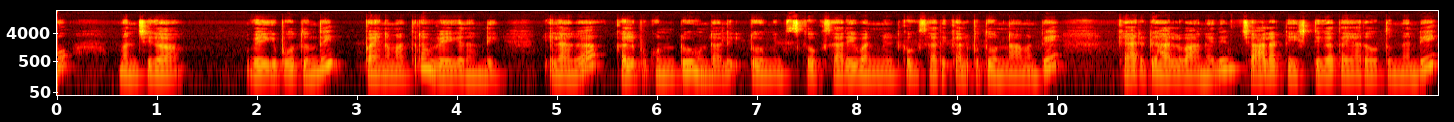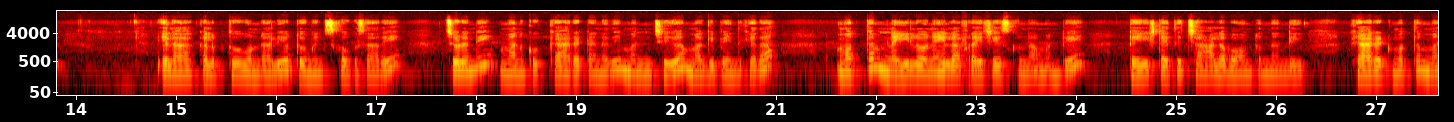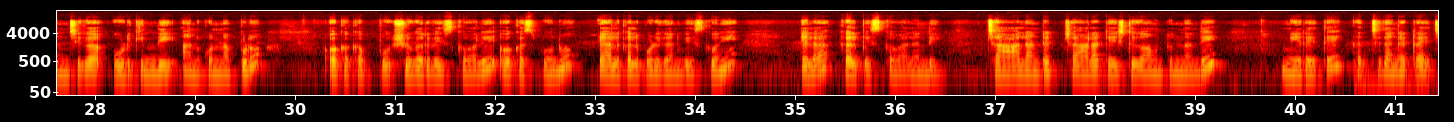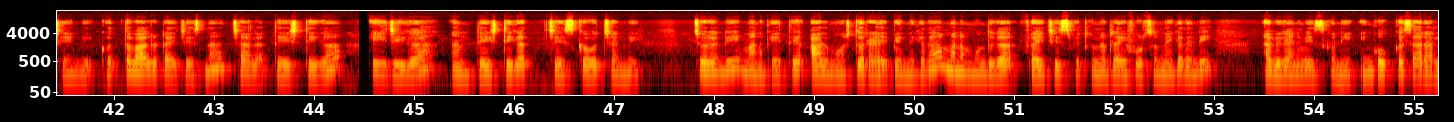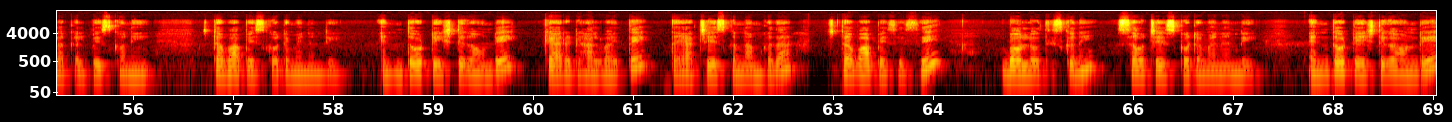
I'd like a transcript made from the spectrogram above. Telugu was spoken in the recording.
మంచిగా వేగిపోతుంది. పైన మాత్రం వేగదండి. ఇలాగా కలుపుకుంటూ ఉండాలి. టూ మినిట్స్కి ఒకసారి వన్ మినిట్కి ఒకసారి కలుపుతూ ఉన్నామంటే క్యారెట్ హల్వా అనేది చాలా టేస్టీగా తయారవుతుందండి. ఇలా కలుపుతూ ఉండాలి టూ మినిట్స్కి ఒకసారి. చూడండి మనకు క్యారెట్ అనేది మంచిగా మగ్గిపోయింది కదా. మొత్తం నెయ్యిలోనే ఇలా ఫ్రై చేసుకున్నామంటే టేస్ట్ అయితే చాలా బాగుంటుందండి. క్యారెట్ మొత్తం మంచిగా ఉడికింది అనుకున్నప్పుడు ఒక కప్పు షుగర్ వేసుకోవాలి ఒక స్పూను యాలకల పొడి కానీ వేసుకొని ఇలా కలిపేసుకోవాలండి. చాలా అంటే చాలా టేస్ట్గా ఉంటుందండి. మీరైతే ఖచ్చితంగా ట్రై చేయండి. కొత్త వాళ్ళు ట్రై చేసినా చాలా టేస్టీగా ఈజీగా అండ్ టేస్టీగా చేసుకోవచ్చండి. చూడండి మనకైతే ఆల్మోస్ట్ రెడీ అయిపోయింది కదా. మనం ముందుగా ఫ్రై చేసి పెట్టుకున్న డ్రై ఫ్రూట్స్ ఉన్నాయి కదండి. అవి కానీ వేసుకొని ఇంకొకసారి అలా కలిపేసుకొని స్టవ్ ఆపేసుకోవటమేనండి. ఎంతో టేస్టీగా ఉండే క్యారెట్ హల్వా అయితే తయారు చేసుకున్నాం కదా. స్టవ్ ఆపేసేసి బౌల్లో తీసుకొని సర్వ్ చేసుకోవటమేనండి. ఎంతో టేస్ట్గా ఉండే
